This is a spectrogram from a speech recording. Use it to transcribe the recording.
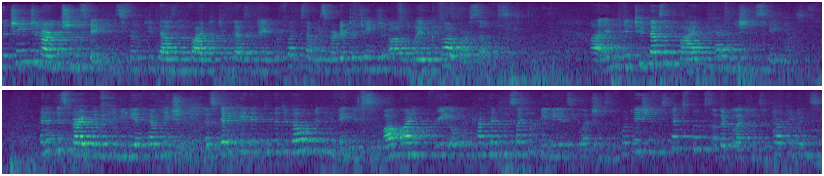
The change in our mission statements from 2005 to 2008 reflects how we started to change uh, the way we thought of ourselves. Uh, in, in 2005, we had a mission statement, and it described the Wikimedia Foundation as dedicated to development and maintenance of online, free, open content encyclopedias, collections and quotations, textbooks, other collections of documents,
